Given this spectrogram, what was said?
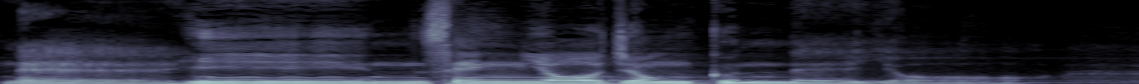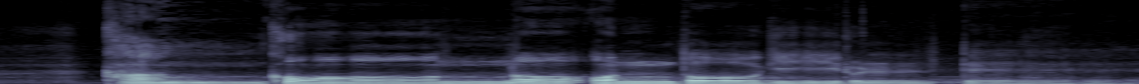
내 인생 여정 끝내요. 강 건너 언덕 이를 때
